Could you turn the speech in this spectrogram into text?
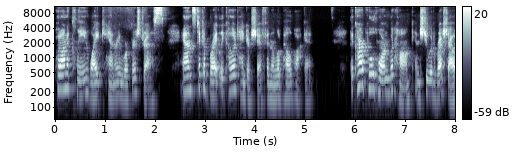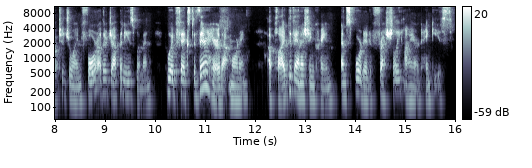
put on a clean white cannery worker's dress, and stick a brightly colored handkerchief in the lapel pocket. The carpool horn would honk, and she would rush out to join four other Japanese women who had fixed their hair that morning, applied the vanishing cream, and sported freshly ironed hankies.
